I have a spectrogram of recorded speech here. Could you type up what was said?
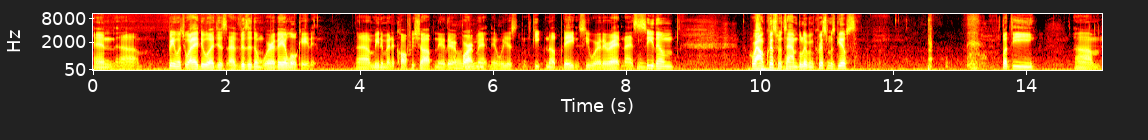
And um, pretty much what I do, I just I visit them where they're located. Uh, meet them at a coffee shop near their apartment, and we just keep an update and see where they're at. And I see them around Christmas time delivering Christmas gifts. But the um,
